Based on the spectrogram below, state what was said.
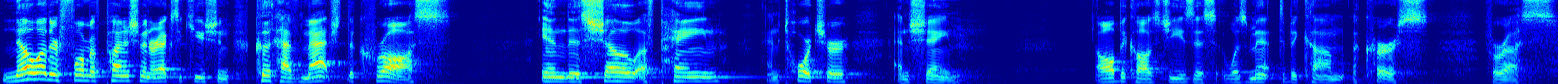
No other form of punishment or execution could have matched the cross in this show of pain and torture and shame. All because Jesus was meant to become a curse for us.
